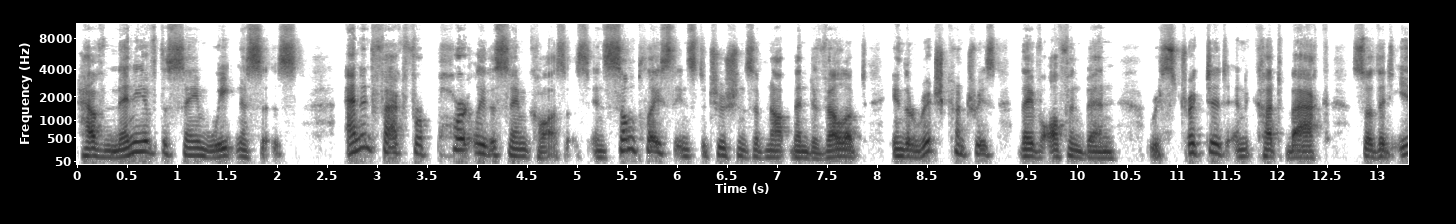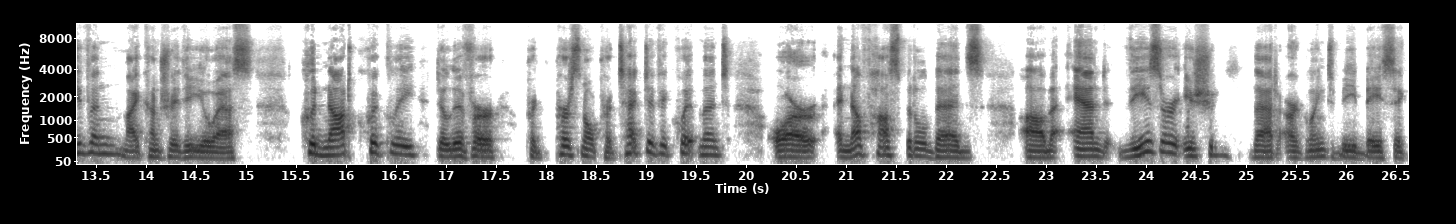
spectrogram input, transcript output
have many of the same weaknesses and in fact for partly the same causes. In some place the institutions have not been developed. In the rich countries they've often been restricted and cut back so that even my country, the US, could not quickly deliver personal protective equipment or enough hospital beds. Um, and these are issues that are going to be basic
